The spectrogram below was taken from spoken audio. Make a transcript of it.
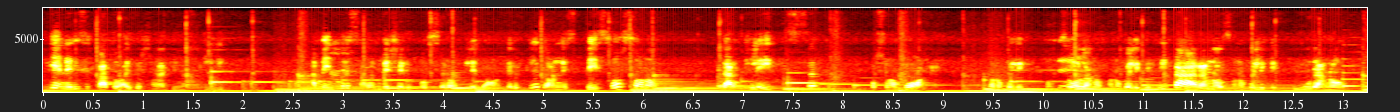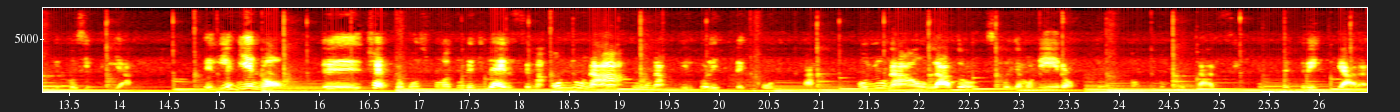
viene riservato ai personaggi maschili. A me interessava invece che fossero le donne, perché le donne spesso sono dark ladies o sono buone sono quelle che consolano, sono quelle che riparano, sono quelle che curano e così via. E le mie no, eh, certo con sfumature diverse, ma ognuna ha una virgolette colpa, ognuna ha un lato, se vogliamo, nero, non di confrontarsi, tutte e tre, Chiara,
